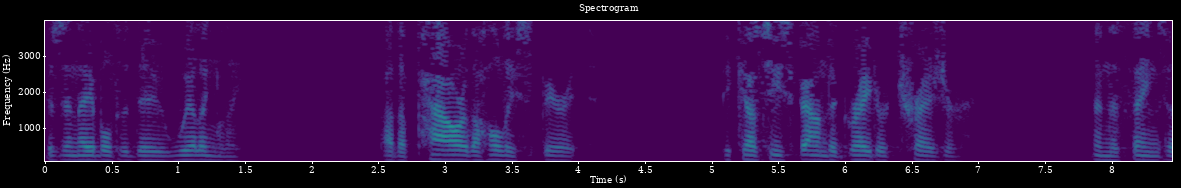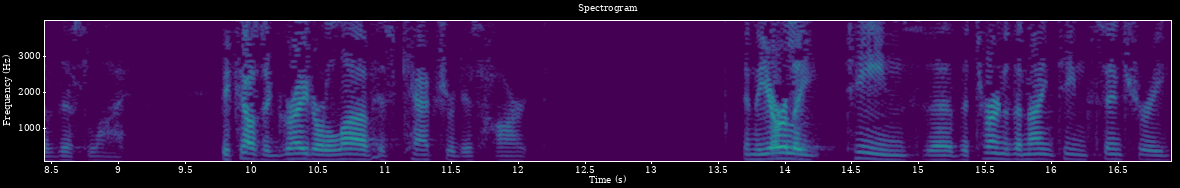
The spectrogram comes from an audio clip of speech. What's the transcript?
is enabled to do willingly by the power of the Holy Spirit because he's found a greater treasure than the things of this life. Because a greater love has captured his heart. In the early teens, uh, the turn of the 19th century,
